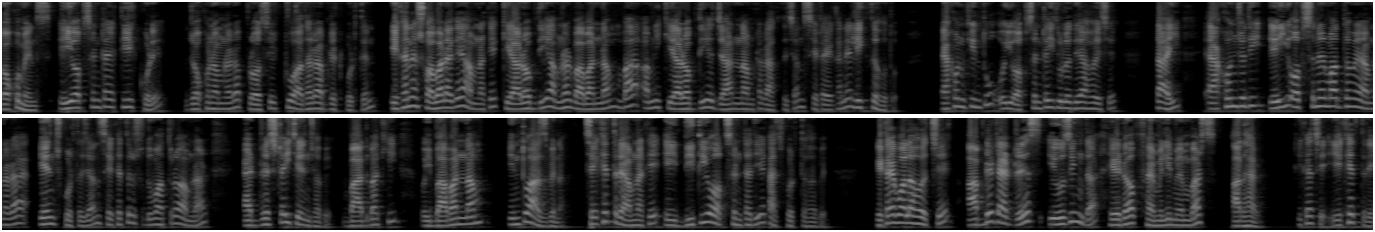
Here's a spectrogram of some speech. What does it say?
documents এই অপশনটায় ক্লিক করে যখন আপনারা প্রসিড টু আধার আপডেট করতেন, এখানে সবার আগে আপনাকে কেয়ার অফ দিয়ে আপনার বাবার নাম বা আপনি কেয়ার অফ দিয়ে যার নামটা রাখতে চান সেটা এখানে লিখতে হতো। এখন কিন্তু ওই অপশনটাই তুলে দেওয়া হয়েছে। তাই এখন যদি এই অপশানের মাধ্যমে আপনারা চেঞ্জ করতে চান সেক্ষেত্রে শুধুমাত্র আপনার অ্যাড্রেসটাই চেঞ্জ হবে। বাদ বাকি ওই বাবার নাম কিন্তু আসবে না। সেক্ষেত্রে আপনাকে এই দ্বিতীয় অপশনটা দিয়ে কাজ করতে হবে। এটাই বলা হচ্ছে update address using the head of family members Aadhaar. ঠিক আছে? এক্ষেত্রে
